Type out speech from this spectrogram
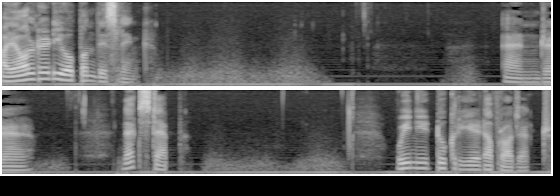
I already opened this link. And uh, next step we need to create a project.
